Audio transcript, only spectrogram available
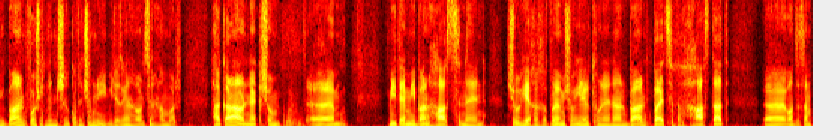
մի բան, ոչ մի նշանակություն չունի միջազգային հանրության համար։ Հակառակ օրինակ շում մի դե մի բան հասցնեն, շու ԵԽԽՎ-ում շու ելք ունենան բան, բայց հաստատ ոնց ասեմ,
